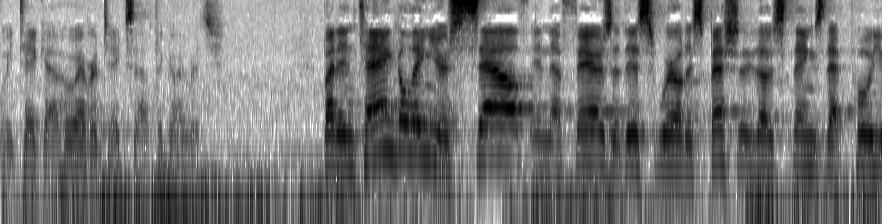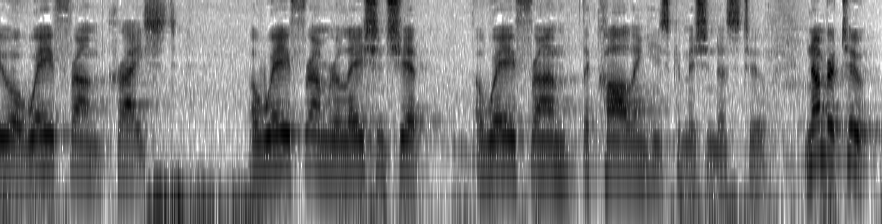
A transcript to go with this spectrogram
We take out whoever takes out the garbage. But entangling yourself in the affairs of this world, especially those things that pull you away from Christ, away from relationship, away from the calling He's commissioned us to. Number two,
